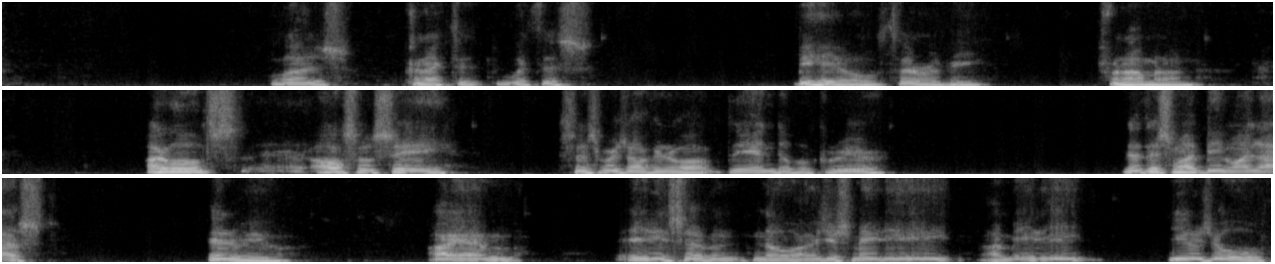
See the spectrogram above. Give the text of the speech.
was connected with this behavioral therapy phenomenon. I will also say, since we're talking about the end of a career, that this might be my last interview. I am 87. No, I just made 88. I'm 88 years old,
